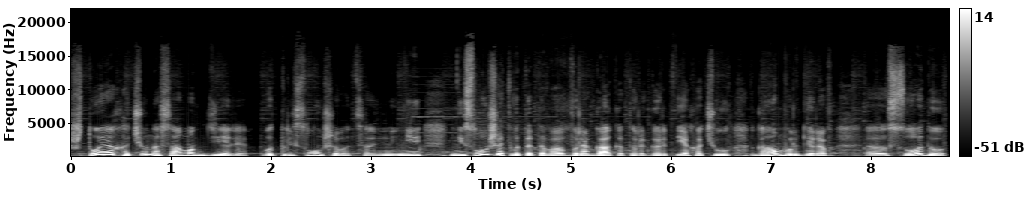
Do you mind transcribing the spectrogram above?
что я хочу на самом деле? Вот прислушиваться. Не, не слушать вот этого врага, который говорит, я хочу гамбургеров, э, соду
